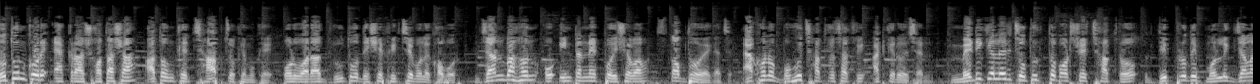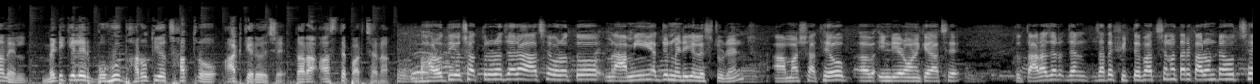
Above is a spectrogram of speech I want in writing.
নতুন করে একরাশ হতাশা, আতঙ্কের ছাপ চোখে মুখে। পড়ুয়ারা দ্রুত দেশে ফিরছে বলে খবর। যানবাহন ও ইন্টারনেট পরিষেবা স্তব্ধ হয়ে গেছে। এখনও বহু ছাত্রছাত্রী আটকে রয়েছেন। মেডিকেলের চতুর্থ বর্ষের ছাত্র দীপ্রদীপ মল্লিক জানালেন, মেডিকেলের বহু ভারতীয় ছাত্র আটকে রয়েছে। তারা আসতে পারছে না। ভারতীয় ছাত্ররা যারা আছে, ওরা তো মানে আমি একজন মেডিকেল স্টুডেন্ট আমার সাথেও ইন্ডিয়ার অনেকে আছে। তো তারা যাতে ফিরতে পারছে না, তার কারণটা হচ্ছে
